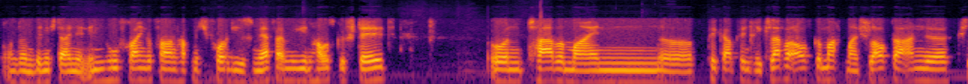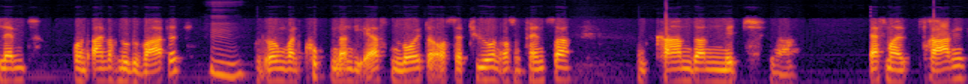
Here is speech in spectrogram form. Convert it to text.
Und dann bin ich da in den Innenhof reingefahren, habe mich vor dieses Mehrfamilienhaus gestellt und habe mein äh, Pickup hinter die Klappe aufgemacht, meinen Schlauch da angeklemmt und einfach nur gewartet. Hm. Und irgendwann guckten dann die ersten Leute aus der Tür und aus dem Fenster und kamen dann mit, ja, erstmal fragend,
